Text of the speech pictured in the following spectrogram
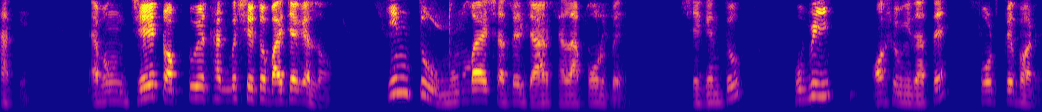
থাকে? এবং যে টপ টু এ থাকবে, সে তো বাইচে গেল। কিন্তু মুম্বাইয়ের সাথে যার খেলা পড়বে, সে কিন্তু খুবই অসুবিধাতে পড়তে পারে।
